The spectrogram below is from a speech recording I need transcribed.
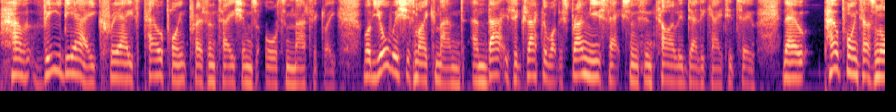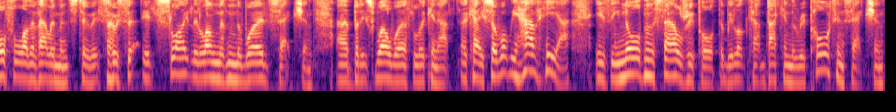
have VBA create PowerPoint presentations automatically. Well your wish is my command and that is exactly what this brand new section is entirely dedicated to. Now PowerPoint has an awful lot of elements to it, so it's, slightly longer than the words section, uh, but it's well worth looking at. Okay, so what we have here is the Northern Sales Report that we looked at back in the reporting section,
